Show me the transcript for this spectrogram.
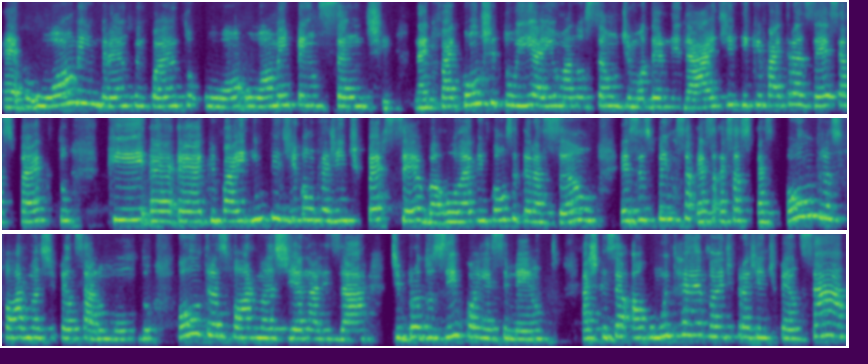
é, o homem branco enquanto o, o homem pensante, né, que vai constituir aí uma noção de modernidade e que vai trazer esse aspecto que, é, é, que vai impedir com que a gente perceba ou leve em consideração esses pensa essa, essas, essas outras formas de pensar o mundo, outras formas de analisar, de produzir conhecimento. Acho que isso é algo muito relevante para a gente pensar,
